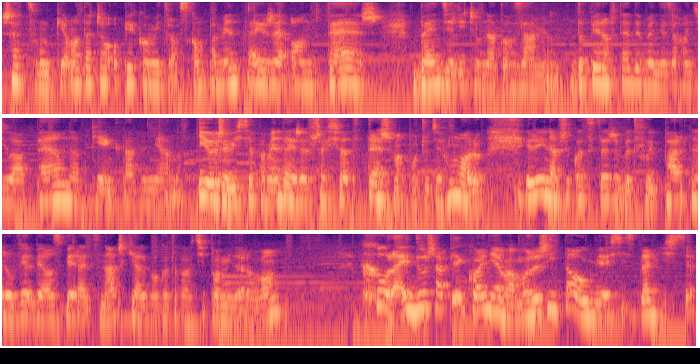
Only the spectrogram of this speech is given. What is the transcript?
szacunkiem, otaczał opieką i troską, pamiętaj, że on też będzie liczył na to w zamian. Dopiero wtedy będzie zachodziła pełna, piękna wymiana. I oczywiście pamiętaj, że wszechświat też ma poczucie humoru. Jeżeli na przykład chcesz, żeby twój partner uwielbiał zbierać znaczki albo gotował ci pomidorową, hulaj, dusza piekła nie ma, możesz i to umieścić na liście.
